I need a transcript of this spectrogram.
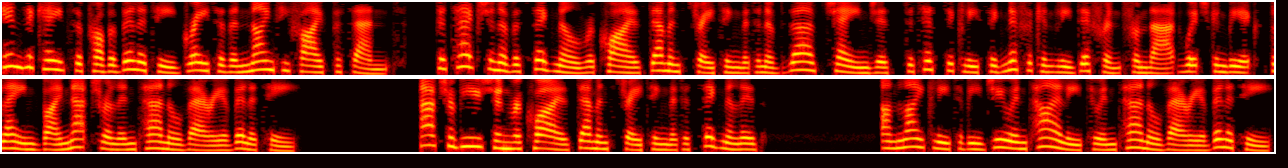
indicates a probability greater than 95%. Detection of a signal requires demonstrating that an observed change is statistically significantly different from that which can be explained by natural internal variability. Attribution requires demonstrating that a signal is unlikely to be due entirely to internal variability,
